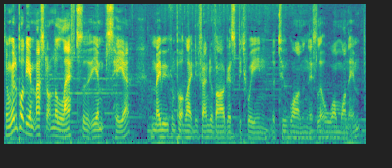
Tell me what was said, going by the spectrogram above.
So I'm going to put the Imp Master on the left so that the Imp's here. Maybe we can put like Defender of Argus between the 2-1 and this little 1-1 Imp.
